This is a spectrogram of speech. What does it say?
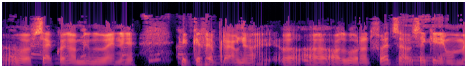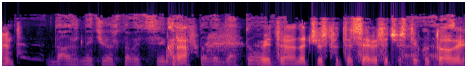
във всяко едно мигновение? Какъв е правилният отговор на Твореца във всеки един Вы момент? Вы вие трябва да чувствате себе си, че сте готови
